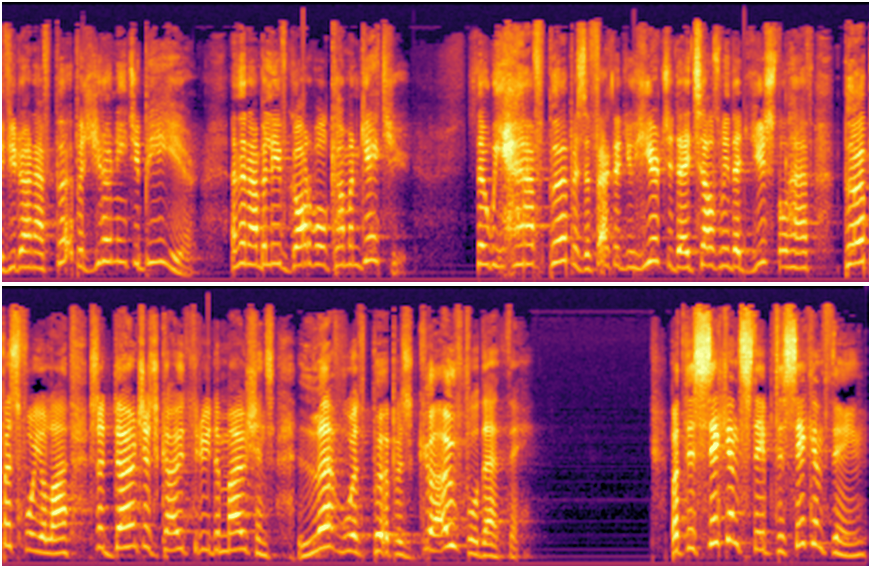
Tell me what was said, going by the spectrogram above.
if you don't have purpose, you don't need to be here. And then I believe God will come and get you. So we have purpose. The fact that you're here today tells me that you still have purpose for your life. So don't just go through the motions, live with purpose, go for that thing. But the second step, the second thing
